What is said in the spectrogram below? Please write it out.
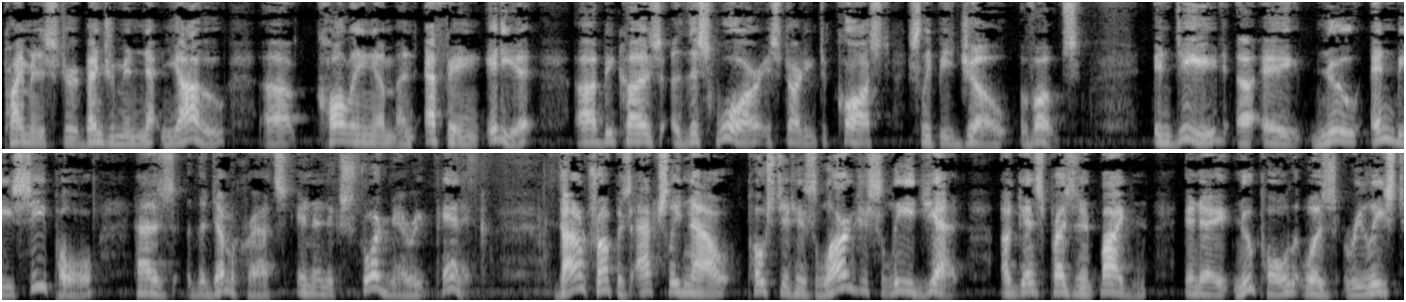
Prime Minister Benjamin Netanyahu, calling him an effing idiot uh, because this war is starting to cost Sleepy Joe votes. Indeed, uh, a new NBC poll has the Democrats in an extraordinary panic. Donald Trump has actually now posted his largest lead yet against President Biden in a new poll that was released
